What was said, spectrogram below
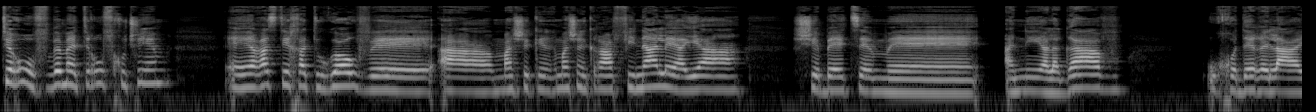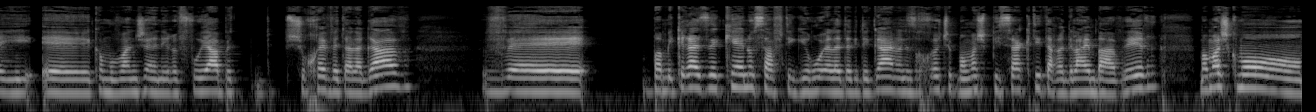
טירוף, באמת טירוף חושים. אה, הרסתי אחד to go ומה ש... שנקרא הפינאלה היה שבעצם uh, אני על הגב, הוא חודר אליי, אה, כמובן שאני רפויה שוכבת על הגב, ובמקרה הזה כן הוספתי גירוי על הדגדגן, אני זוכרת שממש פיסקתי את הרגליים באוויר, ממש כמו,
